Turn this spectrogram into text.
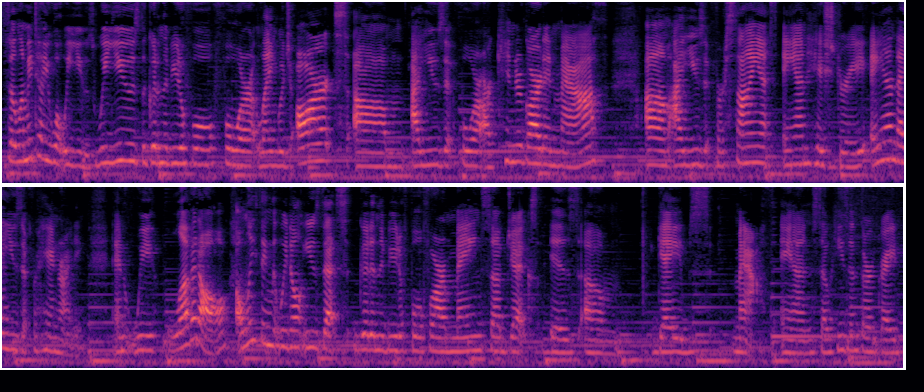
So let me tell you what we use. We use the Good and the Beautiful for language arts. Um, I use it for our kindergarten math. Um, I use it for science and history, and I use it for handwriting. And we love it all. Only thing that we don't use that's Good and the Beautiful for our main subjects is um, Gabe's math. And so he's in third grade.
